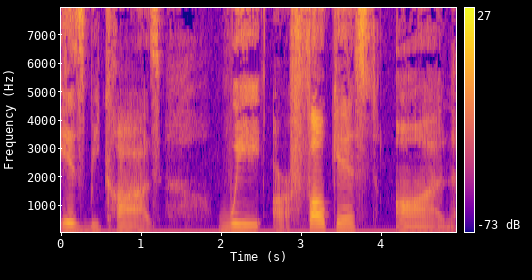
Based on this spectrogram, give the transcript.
is because we are focused on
